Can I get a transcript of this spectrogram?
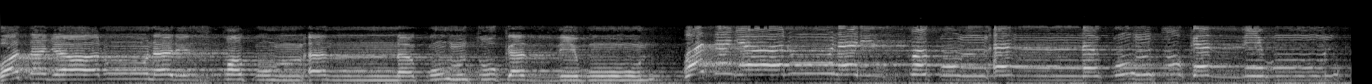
وتجعلون رزقكم أنكم تكذبون. وتجعلون رزقكم أنكم تكذبون.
